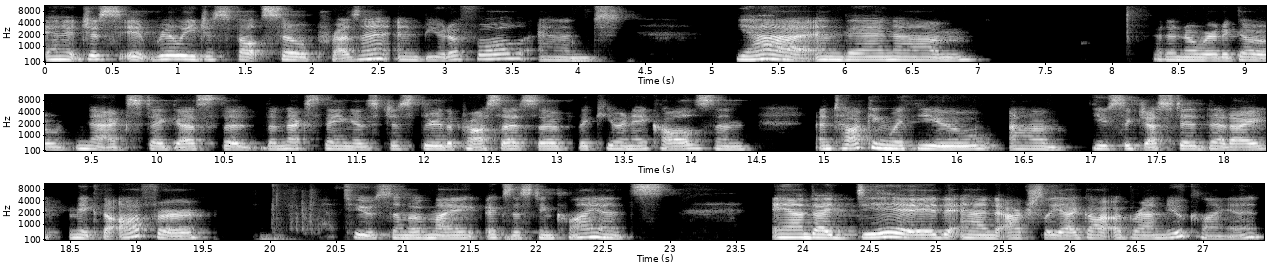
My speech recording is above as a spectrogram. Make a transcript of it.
and it just it really just felt so present and beautiful, and yeah, and then um, I don't know where to go next. I guess the the next thing is just through the process of the Q and A calls and and talking with you. Um, you suggested that I make the offer to some of my existing clients. And I did. And actually, I got a brand new client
